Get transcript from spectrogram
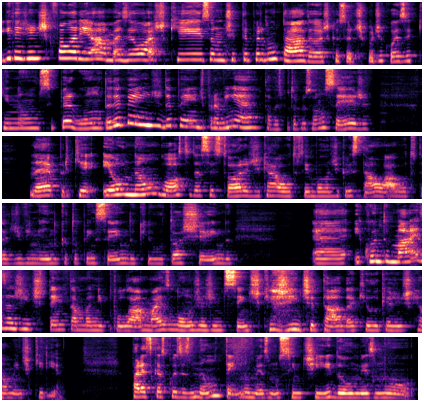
e que tem gente que falaria, ah, mas eu acho que você não tinha que ter perguntado, eu acho que esse é o tipo de coisa que não se pergunta. Depende, depende, para mim é, talvez pra outra pessoa não seja, né? Porque eu não gosto dessa história de que ah, outro tem bola de cristal, ah, o outro tá adivinhando o que eu tô pensando, o que eu tô achando. É, e quanto mais a gente tenta manipular, mais longe a gente sente que a gente tá daquilo que a gente realmente queria parece que as coisas não têm o mesmo sentido, o mesmo,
